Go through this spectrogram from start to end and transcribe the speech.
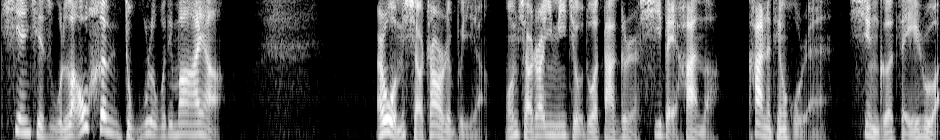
天蝎座老狠毒了，我的妈呀！而我们小赵就不一样，我们小赵一米九多，大个，西北汉子，看着挺唬人，性格贼软。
